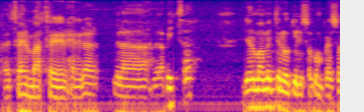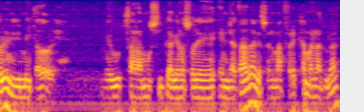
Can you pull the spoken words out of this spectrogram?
este es el máster general de la, de la pista. Yo normalmente no utilizo compresores ni limitadores. Me gusta la música que no suele enlatada, que suene más fresca, más natural.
